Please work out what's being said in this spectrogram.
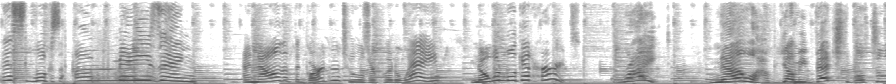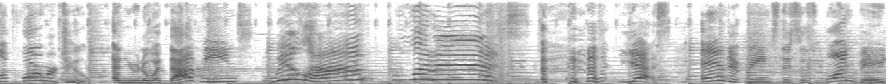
This looks amazing! And now that the garden tools are put away, no one will get hurt. Right. Now we'll have yummy vegetables to look forward to. And you know what that means? We'll have lettuce! yes, and it means this is one big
